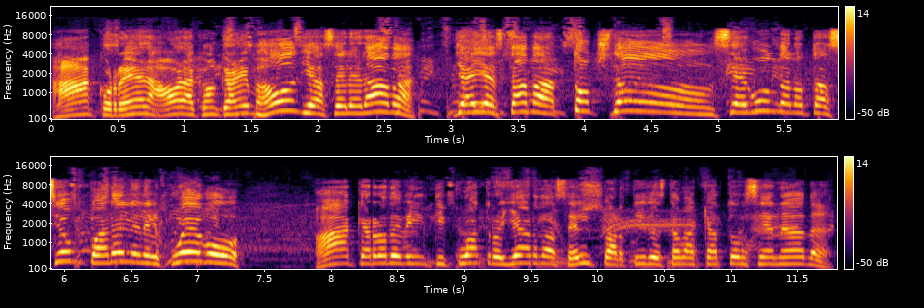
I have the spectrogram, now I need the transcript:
A correr ahora con Karim Hunt y aceleraba. Ya ahí estaba. Touchdown. Segunda anotación para él en el juego. Ah, carro de 24 yardas. El partido estaba 14 a nada.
